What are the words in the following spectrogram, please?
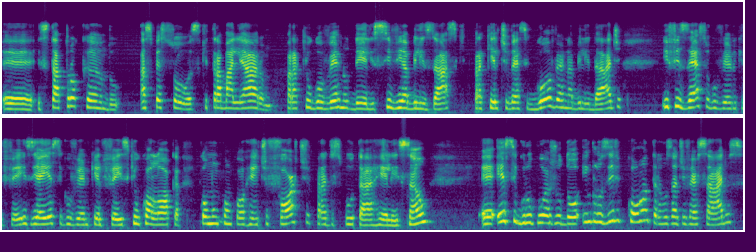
é, está trocando as pessoas que trabalharam para que o governo dele se viabilizasse, para que ele tivesse governabilidade e fizesse o governo que fez, e é esse governo que ele fez que o coloca como um concorrente forte para a disputa à reeleição. É, esse grupo ajudou, inclusive, contra os adversários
